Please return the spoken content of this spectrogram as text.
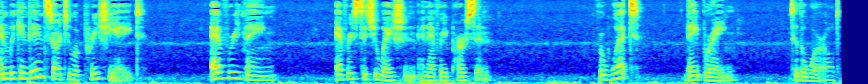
and we can then start to appreciate everything, every situation, and every person for what they bring to the world.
